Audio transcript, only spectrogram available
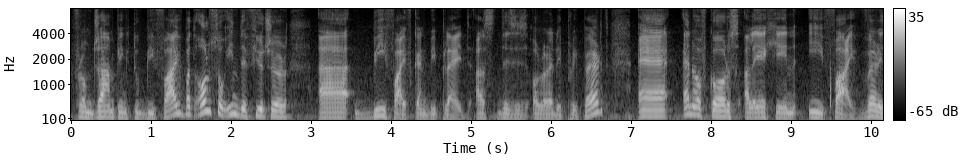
from jumping to b5, but also in the future uh, b5 can be played as this is already prepared. Uh, and of course Alekhine e5 very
